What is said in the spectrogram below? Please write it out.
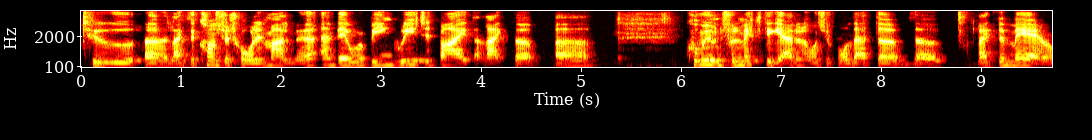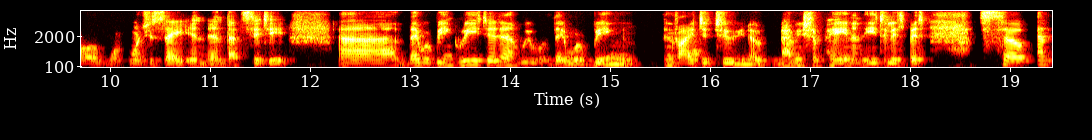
to uh, like the concert hall in Malmö, and they were being greeted by the, like the uh, kommunfullmäktige. I don't know what you call that. The the like the mayor or what, you say in in that city. Uh, they were being greeted, and we were they were being invited to you know having champagne and eat a little bit. So and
